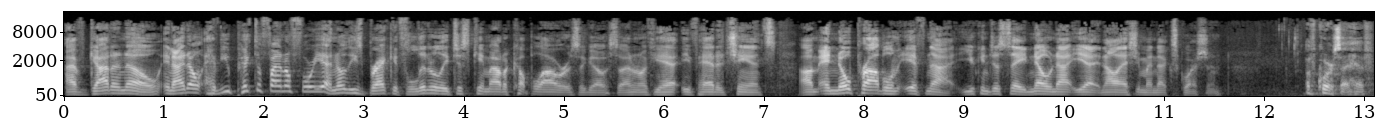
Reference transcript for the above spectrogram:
I've got to know, and I don't. Have you picked a final four yet? I know these brackets literally just came out a couple hours ago, so I don't know if you ha- you've had a chance. Um, and no problem if not. You can just say no, not yet, and I'll ask you my next question. Of course, I have.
